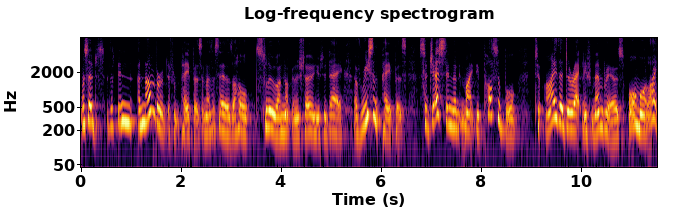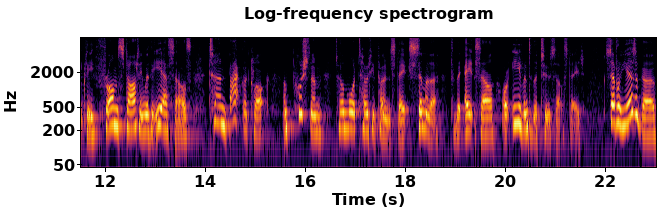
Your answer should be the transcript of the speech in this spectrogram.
And so there's been a number of different papers, and as I say, there's a whole slew I'm not going to show you today, of recent papers suggesting that it might be possible to either directly from embryos or more likely from starting with ES cells, turn back the clock and push them to a more totipotent state similar to the eight cell or even to the two cell stage. Several years ago,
